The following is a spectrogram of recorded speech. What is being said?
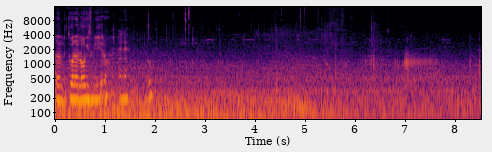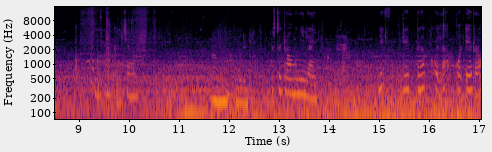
Ada- Tu ada lori sebiji tu. Mana? Tu. Hmm, boleh. Lepas tu dia tengah call lah. Call era.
